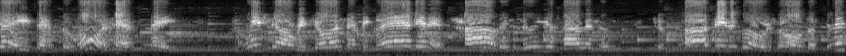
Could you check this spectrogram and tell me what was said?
day that the Lord has made. We shall rejoice and be glad in it. Hallelujah, hallelujah. To God be the glory for all the good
